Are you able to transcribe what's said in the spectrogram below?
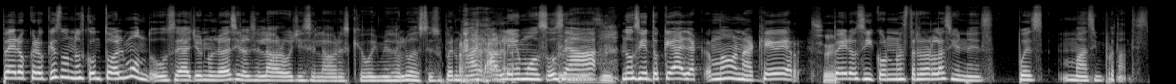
Pero creo que eso no es con todo el mundo. O sea, yo no le voy a decir al celador, oye, celador, es que hoy me saludaste súper mal, hablemos. O sea, sí, sí. no siento que haya, no, nada que ver. Sí. Pero sí con nuestras relaciones, pues, más importantes.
